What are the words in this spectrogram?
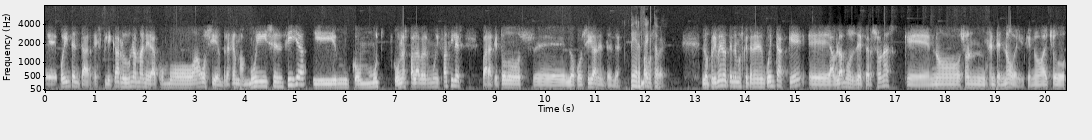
eh, voy a intentar explicarlo de una manera como hago siempre, Gemma, muy sencilla y con, muy, con, unas palabras muy fáciles para que todos eh, lo consigan entender. Perfecto. Vamos a ver. Lo primero tenemos que tener en cuenta que eh, hablamos de personas que no son gente novel, que no ha hecho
